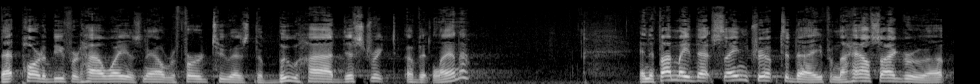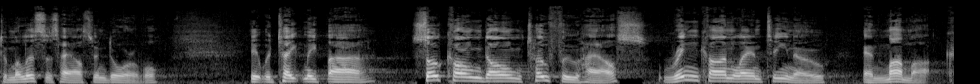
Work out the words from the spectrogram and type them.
That part of Buford Highway is now referred to as the BuHi District of Atlanta. And if I made that same trip today from the house I grew up to Melissa's house in Doraville, it would take me by Sokong Dong Tofu House, Rincon Latino, and Mamak.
